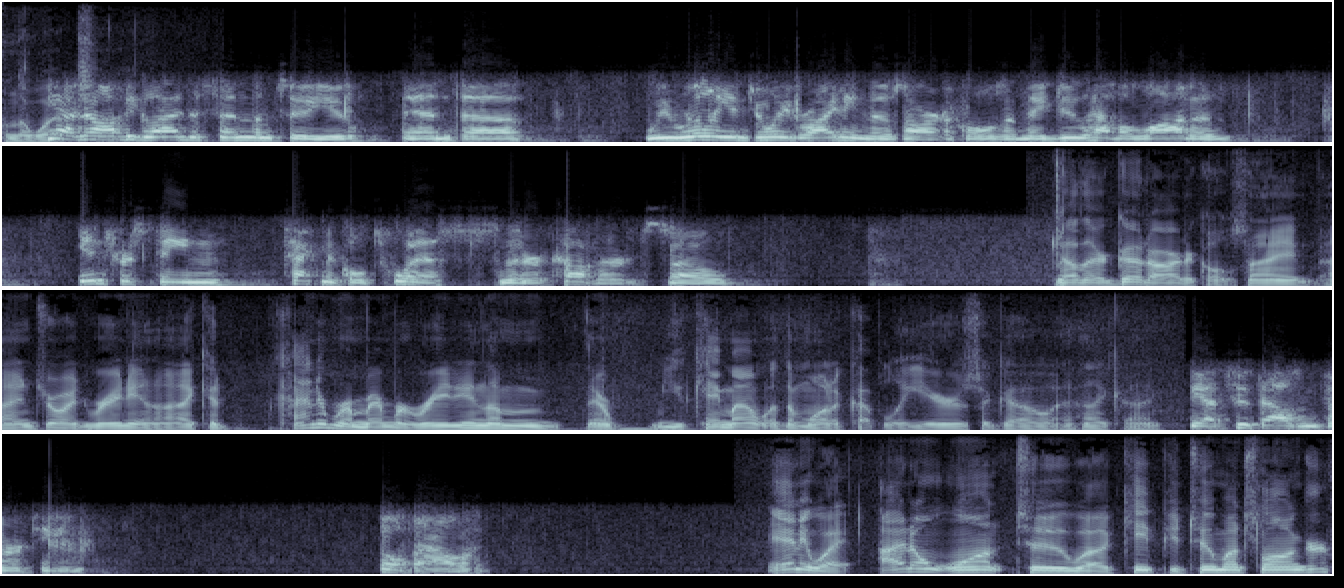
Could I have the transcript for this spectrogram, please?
on the website. Yeah, no, I'll be glad to send them to you. And uh, we really enjoyed writing those articles, and they do have a lot of interesting technical twists that are covered. So. No, they're good articles. I, I enjoyed reading them. I could kind of remember reading them. There, you came out with them what a couple of years ago, I think. I yeah, 2013 still valid. Anyway, I don't want to uh, keep you too much longer.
